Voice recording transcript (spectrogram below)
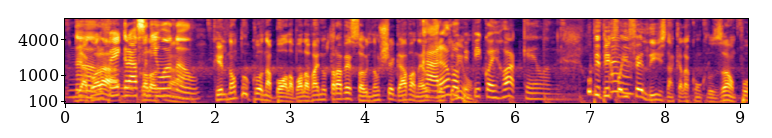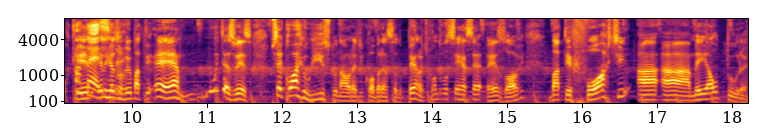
Não, não fez graça colo- nenhuma, não. Porque ele não tocou na bola. A bola vai no travessão. Ele não chegava nela Caramba, de o jeito nenhum. Pipico errou aquela, velho. O Pipico foi Ah. infeliz naquela conclusão, porque ele, Acontece, ele né? resolveu bater. É, muitas vezes. Você corre o risco na hora de cobrança do pênalti quando você rece- resolve bater forte a, a meia altura.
